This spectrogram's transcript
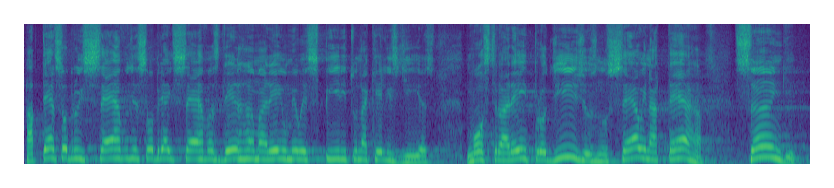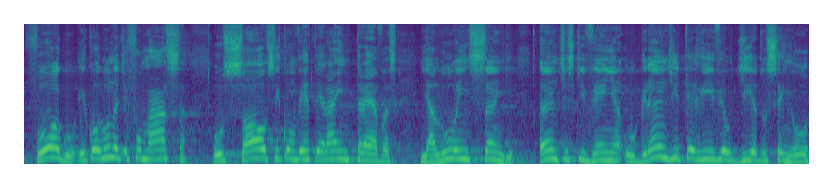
Até sobre os servos e sobre as servas derramarei o meu espírito naqueles dias Mostrarei prodígios no céu e na terra: sangue, fogo e coluna de fumaça. O sol se converterá em trevas e a lua em sangue, antes que venha o grande e terrível dia do Senhor.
